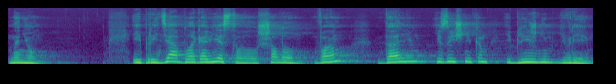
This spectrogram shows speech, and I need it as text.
на нем. И придя, благовествовал шалом вам, дальним язычникам и ближним евреям.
